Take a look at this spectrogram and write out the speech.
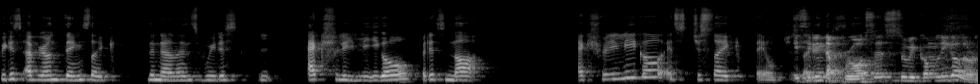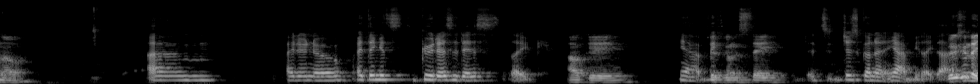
because everyone thinks like the Netherlands weed is actually legal, but it's not actually legal. It's just like they'll just Is like, it in the process to become legal or no? um I don't know. I think it's good as it is. Like Okay, yeah, so it's gonna stay. it's just gonna yeah be like that. Because in the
